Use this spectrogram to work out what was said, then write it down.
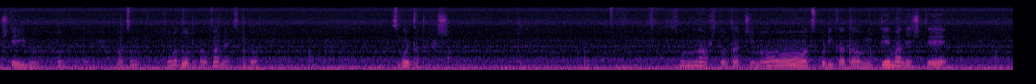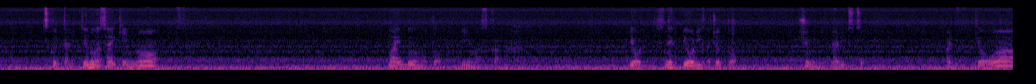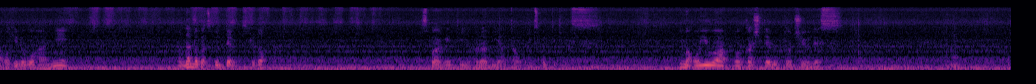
しているとのことで、まあ、そのそこがどうとかわかんないですけどすごい方らし。いそんな人たちの作り方を見て真似して作ったりっていうのが最近のマイブームと言いますか料理ですね。料理がちょっと趣味になりつつあり今日はお昼ご飯に何度か作ってるんですけどスパゲティアラビアータを作っていきます。今お湯は沸かしてる途中です。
